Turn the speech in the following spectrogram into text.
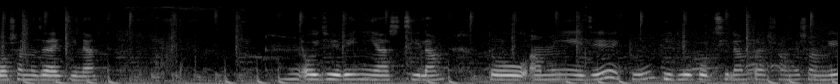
বসানো যায় কিনা। ওই ভেবেই নিয়ে আসছিলাম। তো আমি এই যে একটু ভিডিও করছিলাম তার সঙ্গে সঙ্গে।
